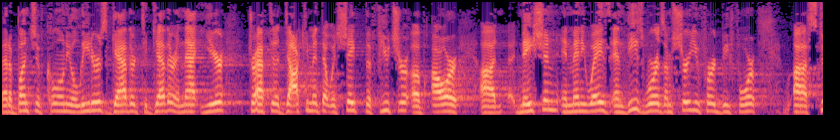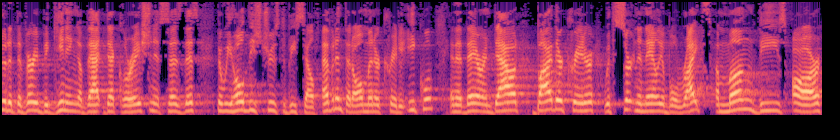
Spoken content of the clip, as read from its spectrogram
that a bunch of colonial leaders gathered together in that year, drafted a document that would shape the future of our uh, nation in many ways. And these words, I'm sure you've heard before, uh, stood at the very beginning of that declaration. It says this that we hold these truths to be self evident, that all men are created equal, and that they are endowed by their Creator with certain inalienable rights. Among these are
